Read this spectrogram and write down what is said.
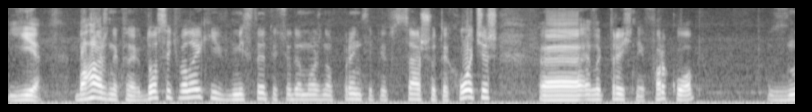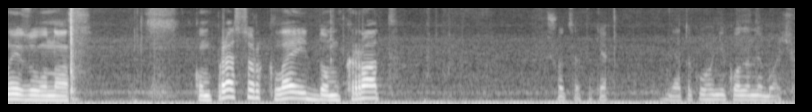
Є. Багажник в них досить великий, вмістити сюди можна, в принципі, все, що ти хочеш. Е, електричний фаркоп. Знизу у нас компресор, клей, домкрат. Що це таке? Я такого ніколи не бачив.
